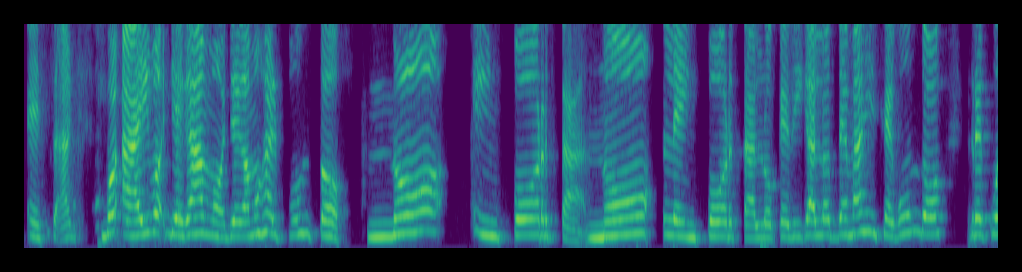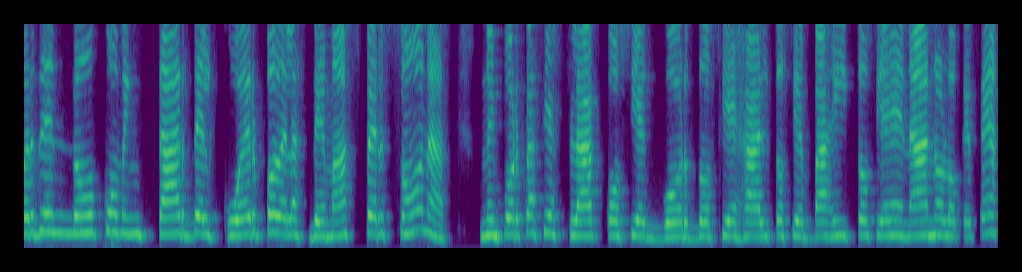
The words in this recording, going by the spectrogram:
Exacto. ahí llegamos, llegamos al punto. No importa, no le importa lo que digan los demás. Y segundo, recuerden no comentar del cuerpo de las demás personas. No importa si es flaco, si es gordo, si es alto, si es bajito, si es enano, lo que sea.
